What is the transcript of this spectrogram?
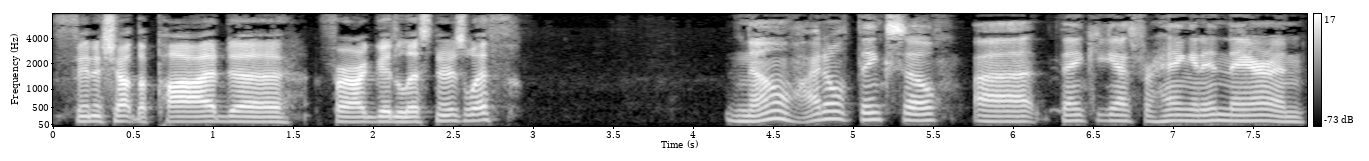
finish out the pod uh, for our good listeners with? No, I don't think so. Uh, thank you guys for hanging in there, and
